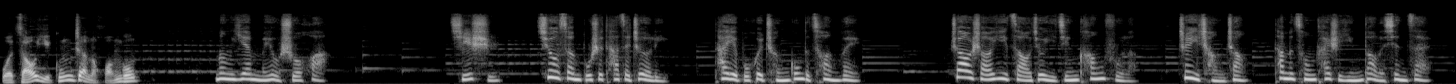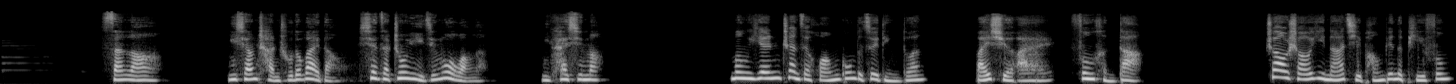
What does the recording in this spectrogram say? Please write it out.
我早已攻占了皇宫。梦烟没有说话。其实，就算不是他在这里，他也不会成功的篡位。赵少义早就已经康复了。这一场仗，他们从开始赢到了现在。三郎，你想铲除的外党，现在终于已经落网了，你开心吗？梦烟站在皇宫的最顶端，白雪皑皑，风很大。赵韶义拿起旁边的披风，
